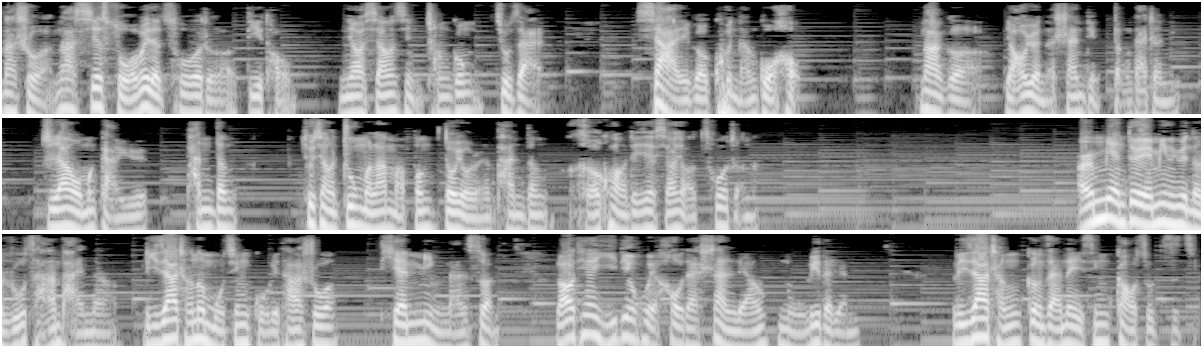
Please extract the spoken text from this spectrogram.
那说那些所谓的挫折低头，你要相信成功就在下一个困难过后，那个遥远的山顶等待着你。只要我们敢于攀登，就像珠穆朗玛峰都有人攀登，何况这些小小挫折呢？而面对命运的如此安排呢？李嘉诚的母亲鼓励他说：“天命难算，老天一定会厚待善良努力的人。”李嘉诚更在内心告诉自己：“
